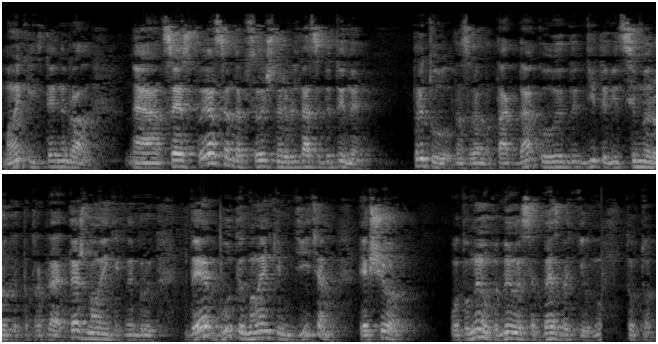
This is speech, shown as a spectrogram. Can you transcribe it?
маленьких дітей не брали. Е, ЦСПР, центр психологічної реабілітації дитини. Притулок називаємо так, да? коли діти від 7 років потрапляють, теж маленьких не беруть. Де бути маленьким дітям, якщо от вони опинилися без батьків? Тобто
